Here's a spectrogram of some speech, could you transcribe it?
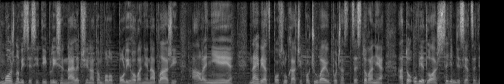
Možno by ste si typli, že najlepšie na tom bolo polihovanie na pláži, ale nie je. Najviac poslucháči počúvajú počas cestovania a to uviedlo až 77%.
